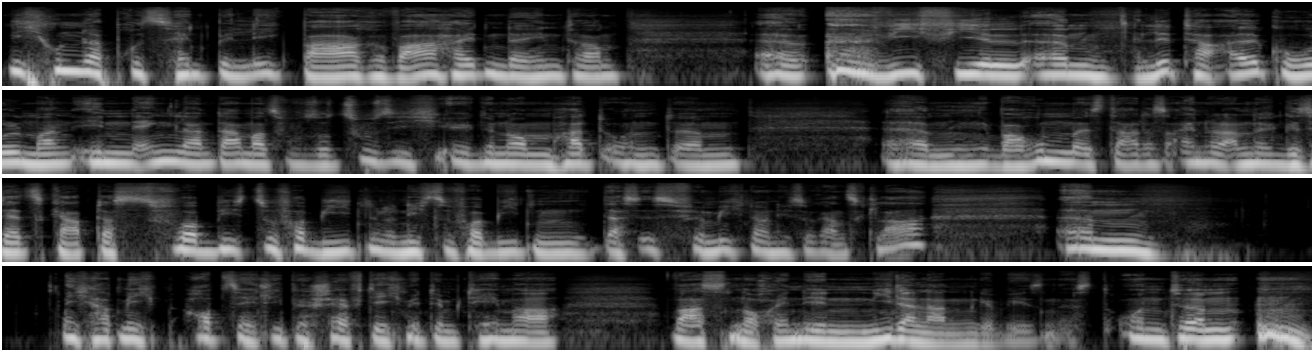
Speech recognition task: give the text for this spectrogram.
nicht 100% belegbare Wahrheiten dahinter. Äh, wie viel ähm, Liter Alkohol man in England damals so zu sich äh, genommen hat und ähm, ähm, warum es da das ein oder andere Gesetz gab, das zu verbieten oder nicht zu verbieten, das ist für mich noch nicht so ganz klar. Ähm, ich habe mich hauptsächlich beschäftigt mit dem Thema was noch in den Niederlanden gewesen ist. Und ähm,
